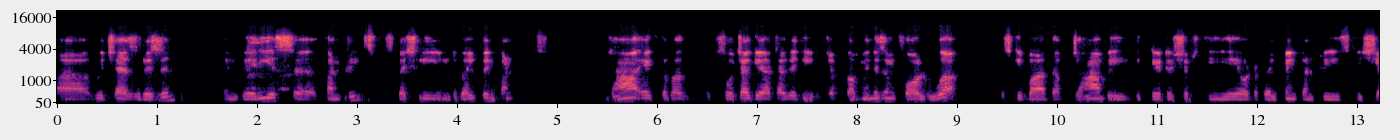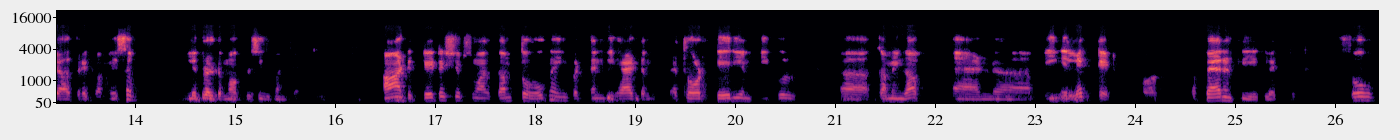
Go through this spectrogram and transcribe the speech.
uh, which has risen in various uh, countries especially in developing countries. जहाँ एक दफ़ा सोचा गया था कि जब कम्युनिज्म फॉल हुआ उसके बाद अब जहाँ भी डिक्टेटरशिप थी ये और डेवलपिंग कंट्रीज़ एशिया अफ्रीका में सब लिबरल डेमोक्रेसीज बन जाती हाँ डिक्टेटरशिप्स कम तो हो गई but then we had authoritarian people coming up and being elected और apparently elected. So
